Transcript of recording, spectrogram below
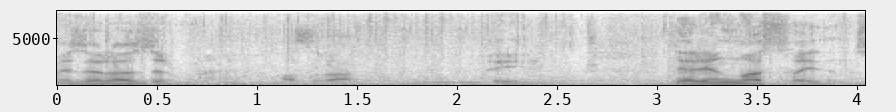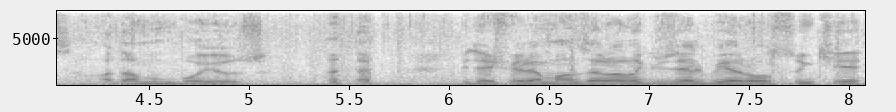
Mezar hazır mı? Hazır ağam. İyi. Derin kazsaydınız. Adamın boyu uzun. bir de şöyle manzaralı güzel bir yer olsun ki...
